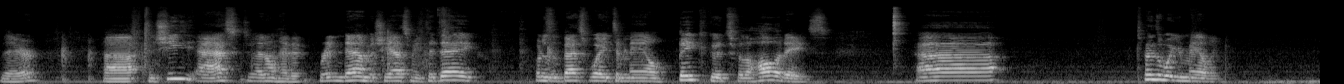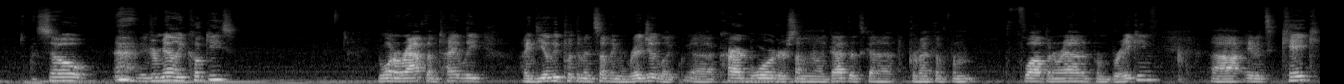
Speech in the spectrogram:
there. Uh, and she asked, I don't have it written down, but she asked me today, what is the best way to mail baked goods for the holidays? Uh, depends on what you're mailing. So, if you're mailing cookies, you want to wrap them tightly. Ideally, put them in something rigid like uh, cardboard or something like that that's going to prevent them from flopping around from breaking. Uh, if it's cake,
